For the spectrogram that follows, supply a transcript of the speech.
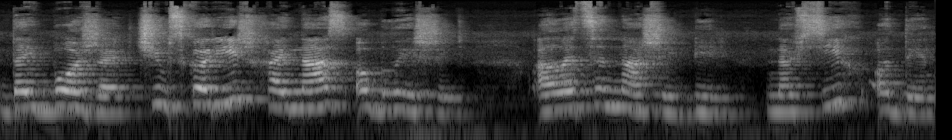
Дай Боже, чим скоріш хай нас облишить. Але це наш біль на всіх один.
